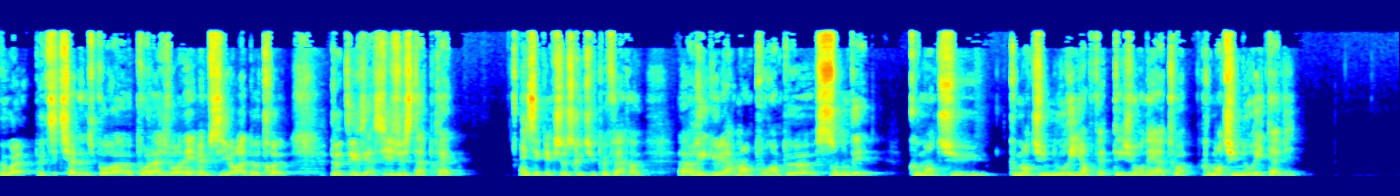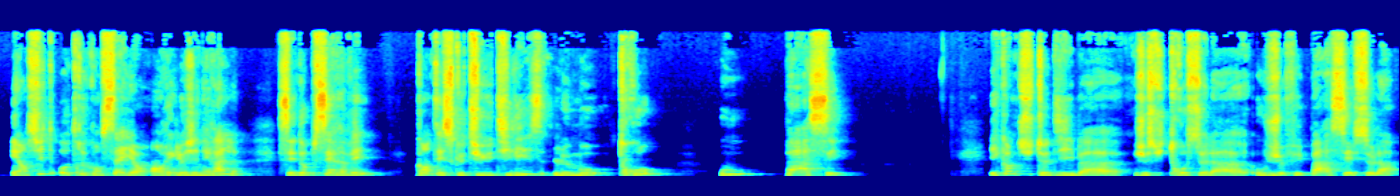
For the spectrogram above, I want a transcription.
Donc voilà, petit challenge pour, euh, pour la journée, même s'il y aura d'autres, exercices juste après. Et c'est quelque chose que tu peux faire euh, euh, régulièrement pour un peu sonder comment tu, nourris en fait tes journées à toi, comment tu nourris ta vie? Et ensuite, autre conseil en règle générale, c'est d'observer quand est-ce que tu utilises le mot trop ou pas assez Et quand tu te dis bah je suis trop cela ou je fais pas assez cela,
